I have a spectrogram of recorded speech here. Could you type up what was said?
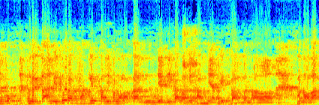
cukup penderitaan itu rasa sakit kali penolakan. Jadi kalau misalnya kita men- eh, menolak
